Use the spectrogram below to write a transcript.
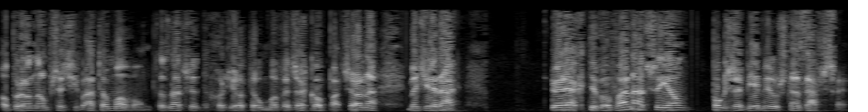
obroną przeciwatomową. To znaczy chodzi o tę umowę Jacoba. Czy ona będzie reaktywowana, czy ją pogrzebiemy już na zawsze?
